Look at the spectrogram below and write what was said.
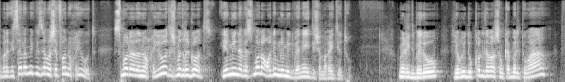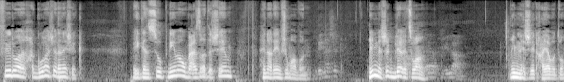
אבל הכניסה למקווה זה משאפה נוחיות. שמאלה לנוחיות יש מדרגות. ימינה ושמאלה עולים למקווה. אני הייתי שם, ראיתי אותו. אומר, יטבלו, יורידו כל דבר שמקבל טומאה, אפילו החגורה של הנשק. וייכנסו פנימה, ובעזרת השם, אין עליהם שום עוון. עם נשק בלי הרצועה. עם נשק חייב אותו,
